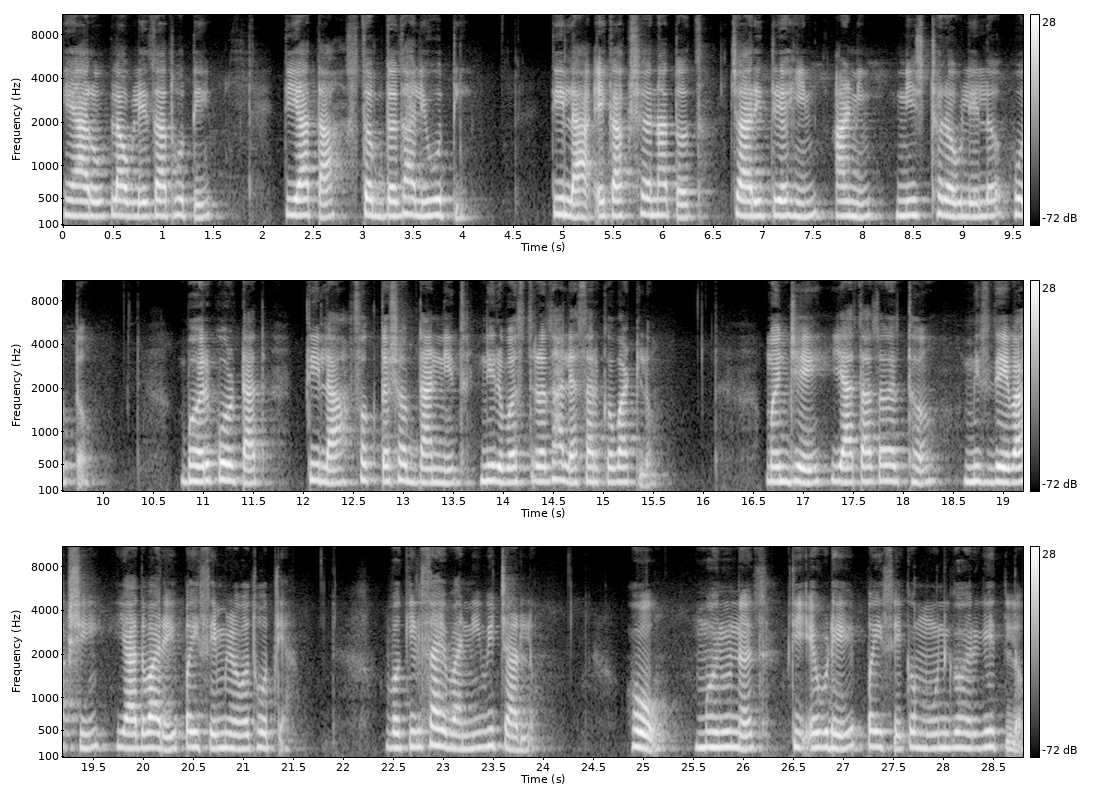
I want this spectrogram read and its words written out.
हे आरोप लावले जात होते ती आता स्तब्ध झाली होती. तिला एका क्षणातच चारित्र्यहीन आणि नीच ठरवलेलं होतं. भर कोर्टात तिला फक्त शब्दांनीच निर्वस्त्र झाल्यासारखं वाटलं. म्हणजे याचाच अर्थ मिस देवाक्षी याद्वारे पैसे मिळवत होत्या? वकील साहेबांनी विचारलं. हो म्हणूनच ती एवढे पैसे कमवून घर घेतलं.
